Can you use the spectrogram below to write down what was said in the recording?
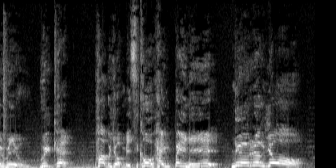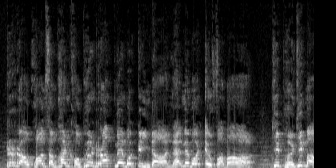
รีวิววิกเก็ตภาพยนตร์มิวสิควลแห่งปีนี้ เนื้อเรื่องย่อเรื่องราวความสัมพันธ์ของเพื่อนรักแม่มดกริงดาและแม่มดเอลฟาบาที่เผยที่มา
